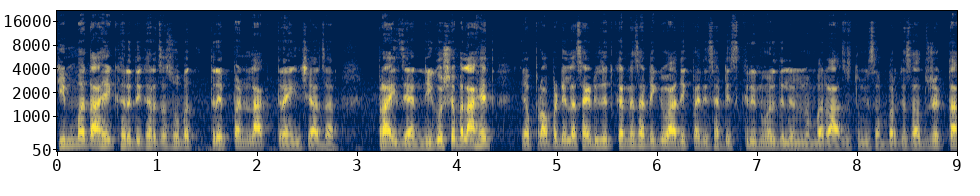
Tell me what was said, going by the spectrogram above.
किंमत आहे खरेदी खर्चासोबत त्रेपन्न लाख त्र्याऐंशी हजार. प्राईज या निगोशिएबल आहेत. या प्रॉपर्टीला साईट व्हिजिट करण्यासाठी किंवा अधिक माहितीसाठी स्क्रीनवर दिलेला नंबर आजच तुम्ही संपर्क साधू शकता.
